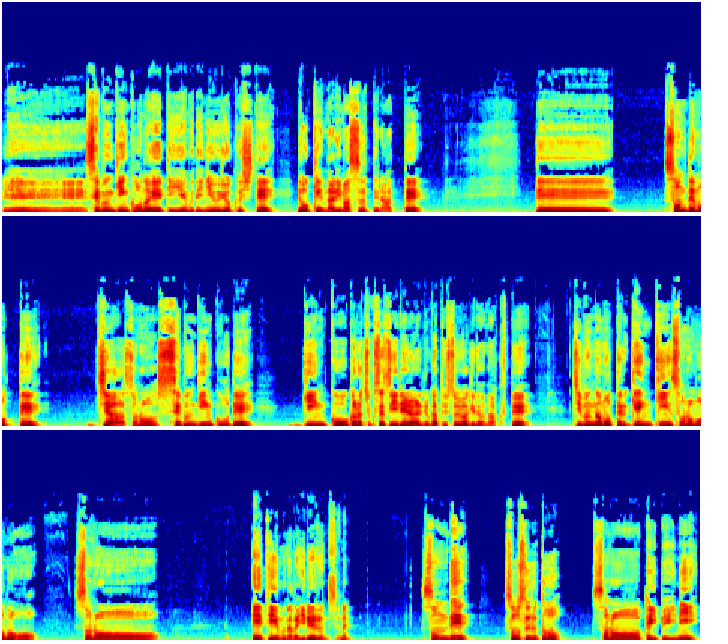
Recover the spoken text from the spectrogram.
えーセブン銀行の ATM で入力して、で、OK になりますってなって、で、そんでもって、じゃあそのセブン銀行で銀行から直接入れられるかというそういうわけではなくて、自分が持ってる現金そのものを、その、ATM の中に入れるんですよね。そんで、そうすると、その、ペイペイに、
